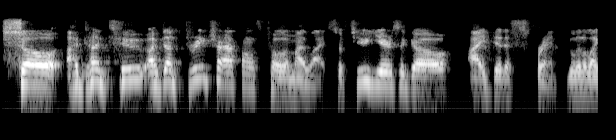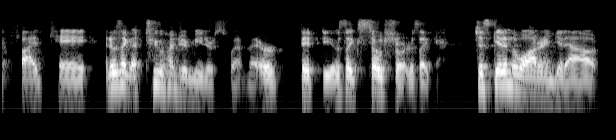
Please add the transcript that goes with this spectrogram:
So I've done two, I've done three triathlons total in my life. So a few years ago, I did a sprint, a little like 5K, and it was like a 200 meter swim or 50. It was like so short. It was like just get in the water and get out,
